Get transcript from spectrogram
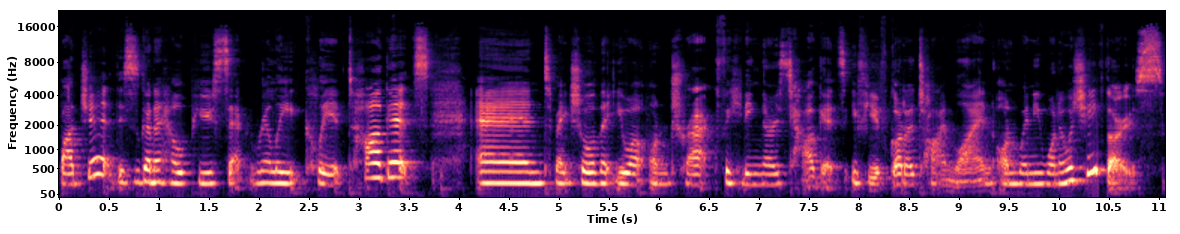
budget, this is going to help you set really clear targets and make sure that you are on track for hitting those targets if you've got a timeline on when you want to achieve those.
